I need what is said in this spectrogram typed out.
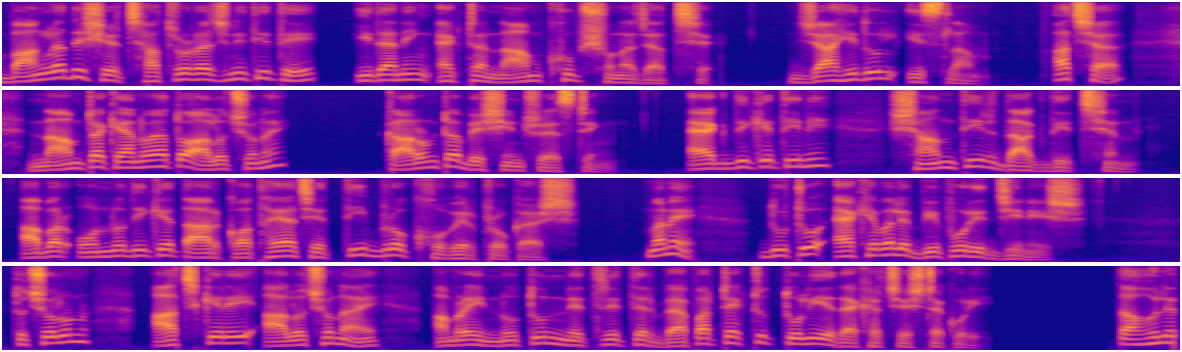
বাংলাদেশের ছাত্র রাজনীতিতে ইদানিং একটা নাম খুব শোনা যাচ্ছে, জাহিদুল ইসলাম। আচ্ছা নামটা কেন এত আলোচনায়? কারণটা বেশ ইন্টারেস্টিং একদিকে তিনি শান্তির দাগ দিচ্ছেন, আবার অন্যদিকে তার কথায় আছে তীব্র ক্ষোভের প্রকাশ। মানে দুটো একেবারে বিপরীত জিনিস। তো চলুন আজকের এই আলোচনায় আমরা এই নতুন নেতৃত্বের ব্যাপারটা একটু তলিয়ে দেখার চেষ্টা করি। তাহলে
